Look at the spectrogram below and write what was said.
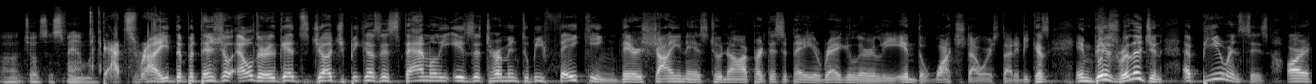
uh, Joseph's family. That's right. The potential elder gets judged because his family is determined to be faking their shyness to not participate regularly in the Watchtower study. Because in this religion, appearances are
